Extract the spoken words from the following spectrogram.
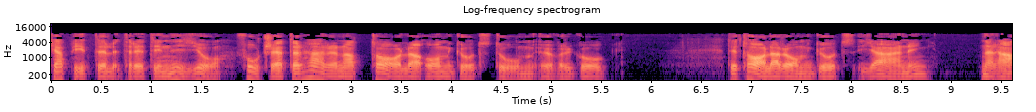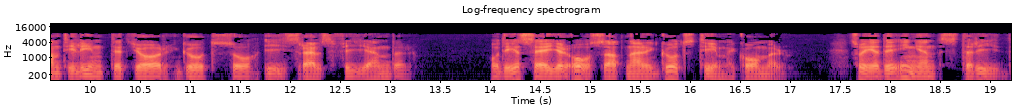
Kapitel 39 fortsätter Herren att tala om Guds dom över Gog. Det talar om Guds gärning när han tillintetgör Guds och Israels fiender. Och det säger oss att när Guds timme kommer så är det ingen strid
